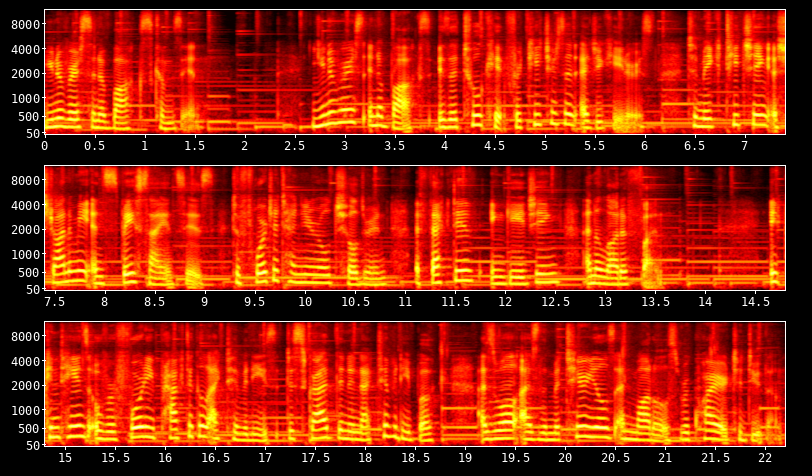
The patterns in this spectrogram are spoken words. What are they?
Universe in a Box, comes in. Universe in a Box is a toolkit for teachers and educators to make teaching astronomy and space sciences to 4 to 10 year old children effective, engaging, and a lot of fun. It contains over 40 practical activities described in an activity book, as well as the materials and models required to do them.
